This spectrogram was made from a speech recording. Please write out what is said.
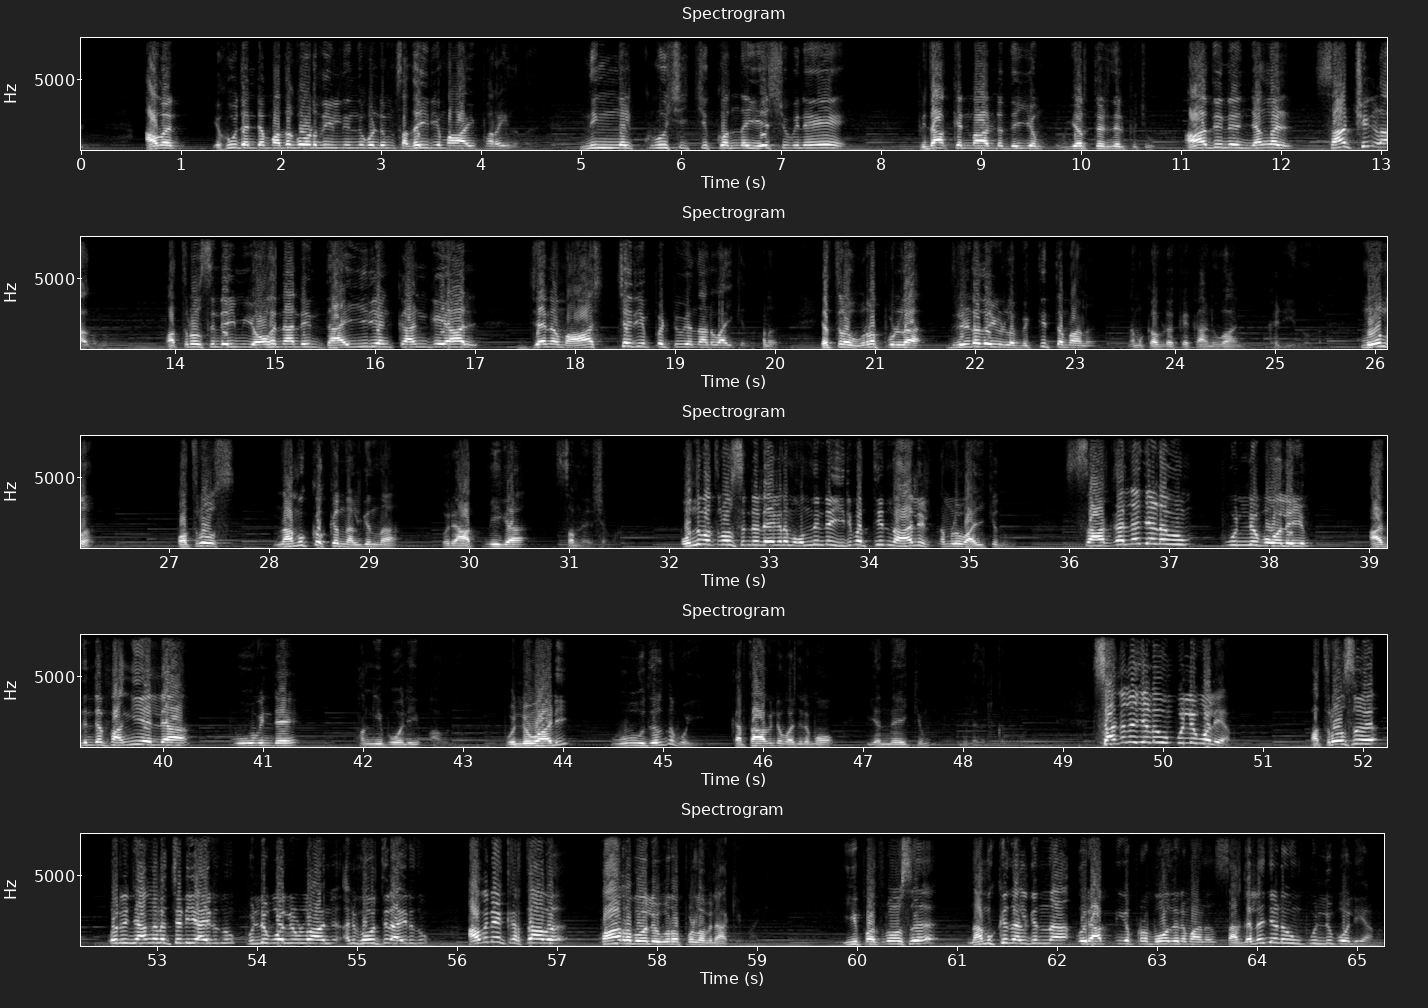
അവൻ യഹൂദന്റെ മതകോടതിയിൽ നിന്നുകൊണ്ടും സധൈര്യമായി പറയുന്നത് നിങ്ങൾ ക്രൂശിച്ചു കൊന്ന യേശുവിനെ പിതാക്കന്മാരുടെ ദൈവം ഉയർത്തെഴുന്നേൽപ്പിച്ചു. അതിന് ഞങ്ങൾ സാക്ഷികളാകുന്നു. പത്രോസിന്റെയും യോഹന്നാന്റെയും ധൈര്യം കാണുകയാൽ ജനം ആശ്ചര്യപ്പെട്ടു എന്നാണ് വായിക്കുന്നത്. എത്ര ഉറപ്പുള്ള ദൃഢതയുള്ള വ്യക്തിത്വമാണ് നമുക്ക് അവിടെയൊക്കെ കാണുവാൻ കഴിയുന്നത്. മൂന്ന് പത്രോസ് നമുക്കൊക്കെ നൽകുന്ന ഒരു ആത്മീക സന്ദേശമാണ്. ഒന്ന് പത്രോസിന്റെ ലേഖനം ഒന്നിന്റെ ഇരുപത്തിനാലിൽ നമ്മൾ വായിക്കുന്നു. സകല ജഡവും പുല്ലുപോലെയും അതിന്റെ ഭംഗിയല്ല പൂവിന്റെ ഭംഗി പോലെയും ആകുന്നു. പുല്ലുവാടി പൂ ഉതിർന്നു പോയി. കർത്താവിന്റെ വചനമോ എന്നേക്കും നിലനിൽക്കുന്നു. സകല ജഡവും പുല്ല് പോലെയാണ്. പത്രോസ് ഒരു ഞങ്ങളുടെ പുല്ല് പോലെയുള്ള അനുഭവത്തിലായിരുന്നു. അവനെ കർത്താവ് പാറ പോലെ ഉറപ്പുള്ളവനാക്കി ഈ പത്രോസ് നമുക്ക് നൽകുന്ന ഒരു ആത്മീയ പ്രബോധനമാണ് സകല ജഡവും പുല്ല് പോലെയാണ്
